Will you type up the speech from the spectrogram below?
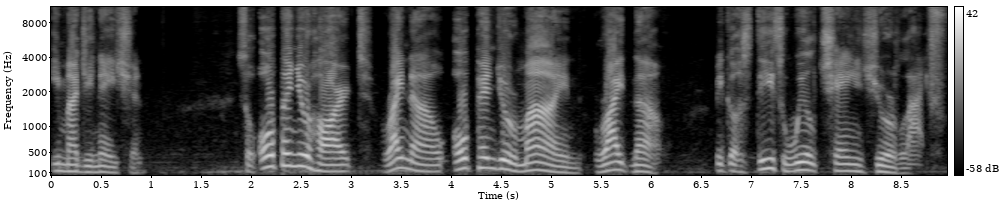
imagination. So open your heart right now, open your mind right now, because this will change your life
